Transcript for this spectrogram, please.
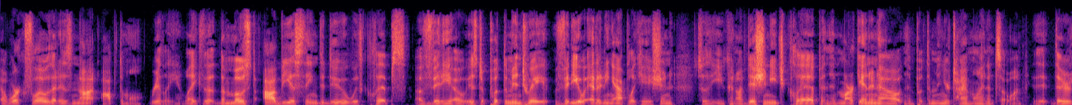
a workflow that is not optimal, really. Like, the, the most obvious thing to do with clips of video is to put them into a video editing application so that you can audition each clip and then mark in and out and then put them in your timeline and so on. There,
